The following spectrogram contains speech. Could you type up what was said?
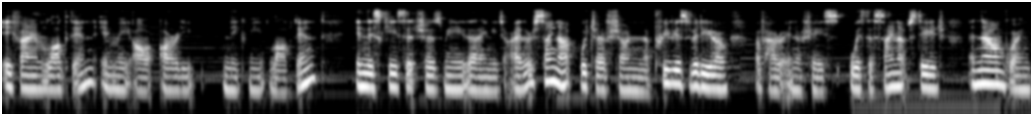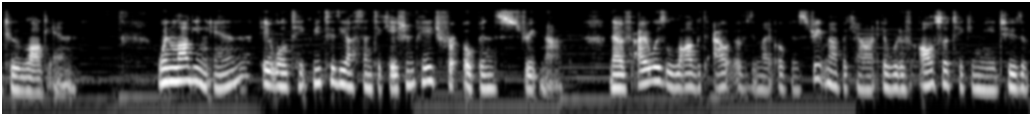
If I'm logged in, it may already make me logged in. In this case, it shows me that I need to either sign up, which I've shown in a previous video of how to interface with the sign up stage, and now I'm going to log in. When logging in, it will take me to the authentication page for OpenStreetMap. Now, if I was logged out of my OpenStreetMap account, it would have also taken me to the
